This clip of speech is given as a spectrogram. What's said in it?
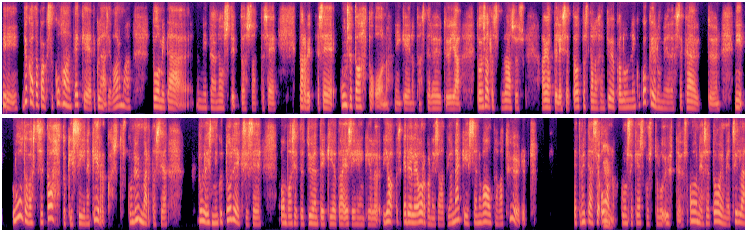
niin, joka tapauksessa kuhan tekee, että kyllähän se varmaan tuo, mitä, mitä nostit tuossa, että se, tarvi, se, kun se tahto on, niin keinothan sitten löytyy. Ja toisaalta sitten taas, jos ajattelisi, että ottaisi tällaisen työkalun niin kokeilumielessä käyttöön, niin luultavasti se tahtokin siinä kirkastus, kun ymmärtäisi ja tulisi niin kuin todeksi se, onpa sitten työntekijä tai esihenkilö ja edelleen organisaatio näkisi sen valtavat hyödyt, että mitä se on, mm. kun se keskusteluyhteys on ja se toimii. Että sillä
